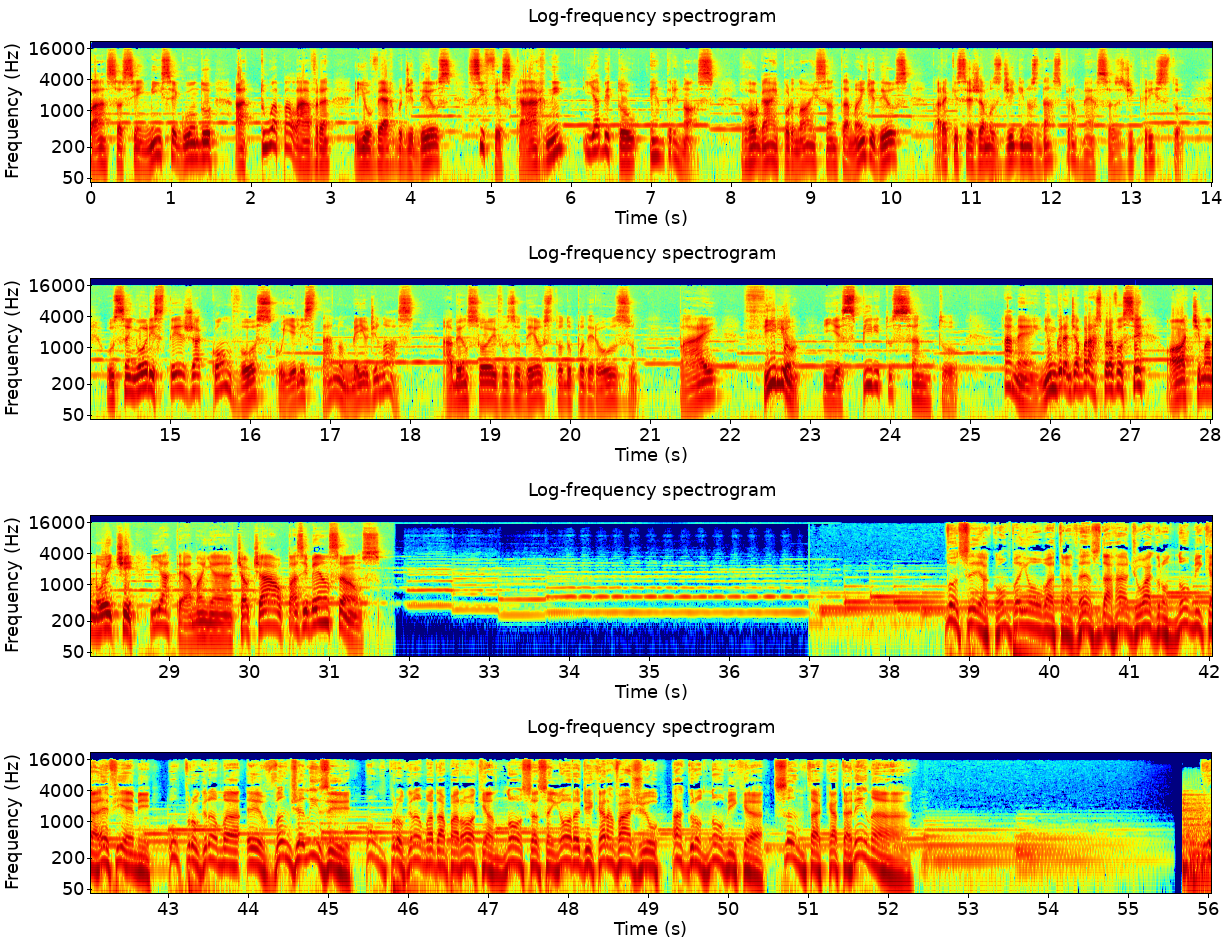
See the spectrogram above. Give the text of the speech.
faça-se em mim segundo a tua palavra. E o Verbo de Deus se fez carne e habitou entre nós. Rogai por nós, Santa Mãe de Deus, para que sejamos dignos das promessas de Cristo. O Senhor esteja convosco e Ele está no meio de nós. Abençoe-vos o Deus Todo-Poderoso, Pai, Filho e Espírito Santo. Amém. Um grande abraço para você, ótima noite e até amanhã. Tchau, tchau, paz e bênçãos. Você acompanhou através da Rádio Agronômica FM o programa Evangelize, um programa da paróquia Nossa Senhora de Caravaggio, Agronômica, Santa Catarina.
